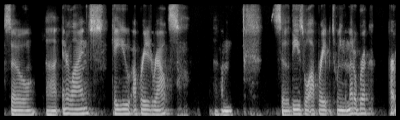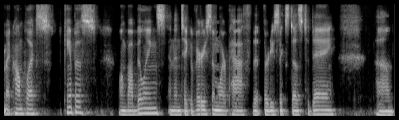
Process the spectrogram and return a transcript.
so uh, interlined KU operated routes. Um, so these will operate between the Meadowbrook apartment complex campus along Bob Billings and then take a very similar path that 36 does today. Um,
